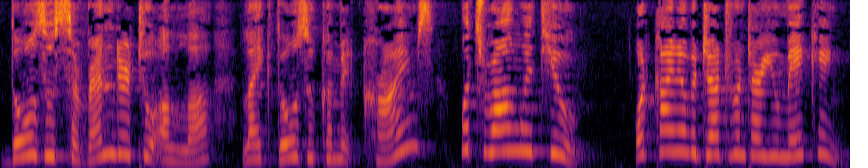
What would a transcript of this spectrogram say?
those who surrender to Allah like those who commit crimes? What's wrong with you? What kind of a judgment are you making?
